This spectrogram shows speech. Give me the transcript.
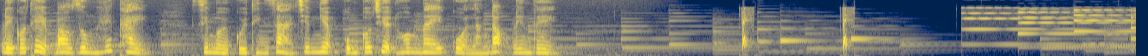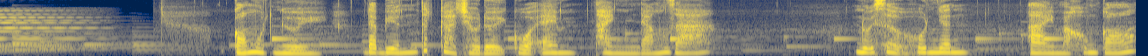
để có thể bao dung hết thảy. Xin mời quý thính giả chiêm nghiệm cùng câu chuyện hôm nay của Lắng Động Đêm Về. Có một người đã biến tất cả chờ đợi của em thành đáng giá. Nỗi sợ hôn nhân, ai mà không có.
